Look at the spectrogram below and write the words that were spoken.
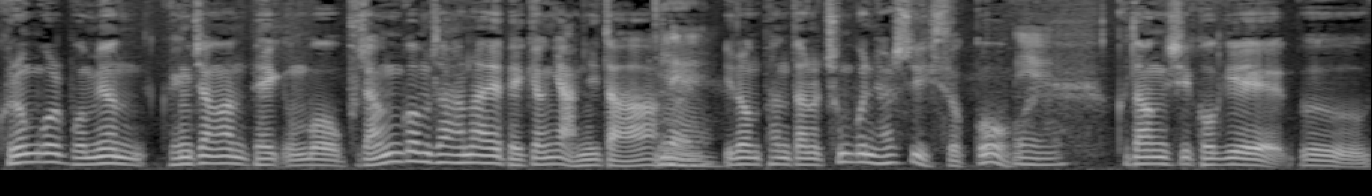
그런 걸 보면 굉장한 배, 뭐 부장검사 하나의 배경이 아니다. 네. 이런 판단을 충분히 할 수 있었고 예. 그 당시 거기에 그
